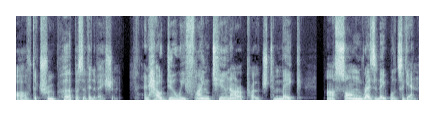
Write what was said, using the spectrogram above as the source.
of the true purpose of innovation? And how do we fine tune our approach to make our song resonate once again?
